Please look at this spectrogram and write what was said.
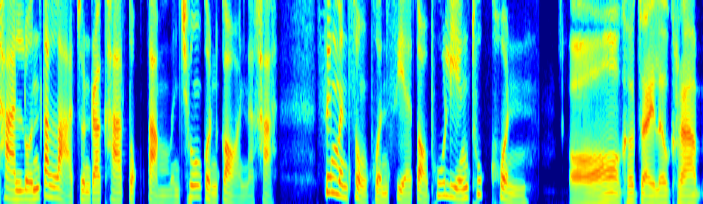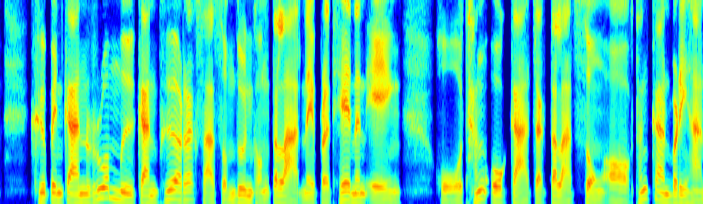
ทานล้นตลาดจนราคาตกต่ำเหมือนช่วงก่อนๆนะคะ ซึ่งมันส่งผลเสียต่อผู้เลี้ยงทุกคน อ๋อ เข้าใจแล้วครับ คือเป็นการร่วมมือกันเพื่อรักษาสมดุลของตลาดในประเทศนั่นเอง โห ทั้งโอกาสจากตลาดส่งออก ทั้งการบริหาร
